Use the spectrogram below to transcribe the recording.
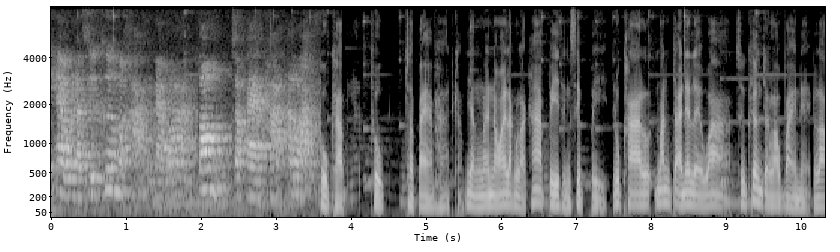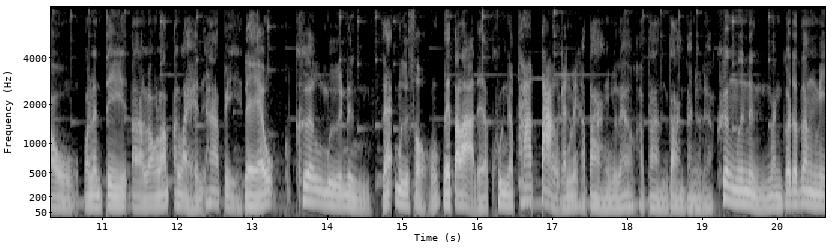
NL เวลาซื้อเครื่องมาขายแปลว่าต้องสแปร์พาร์ทอะไรถูกครับ ถูก สแปร์พาร์ทครับ อย่างน้อยๆ หลักๆ 5 ปีถึง 10 ปี ลูกค้ามั่นใจได้เลยว่า ซื้อเครื่องจากเราไปเนี่ยเราวารันตีอ่ารองรับอะไหล่5 ปี แล้วเครื่องมือหนึ่งและมือสองในตลาดเนี่ยครับคุณภาพต่างกันไหมครับต่างอยู่แล้วครับต่างต่างกันอยู่แล้ว เครื่องมือหนึ่งมันก็จะต้องมี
